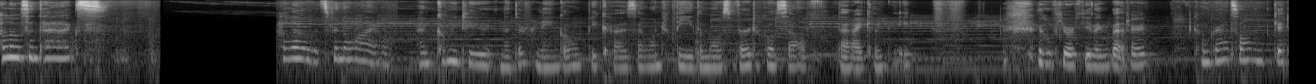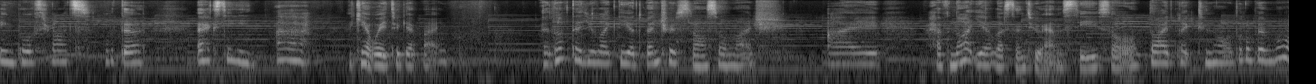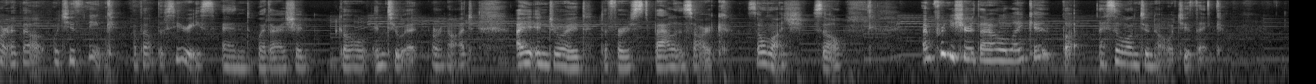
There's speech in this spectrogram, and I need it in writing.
Hello, Syntax! Hello, it's been a while. I'm coming to you in a different angle because I want to be the most vertical self that I can be. I hope you're feeling better. Congrats on getting both shots of the vaccine. Ah, I can't wait to get mine. I love that you like the Adventure Zone so much. I have not yet listened to MC, so, so I'd like to know a little bit more about what you think about the series and whether I should go into it or not. I enjoyed the first balance arc so much, so I'm pretty sure that I will like it, but I still want to know what you think.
